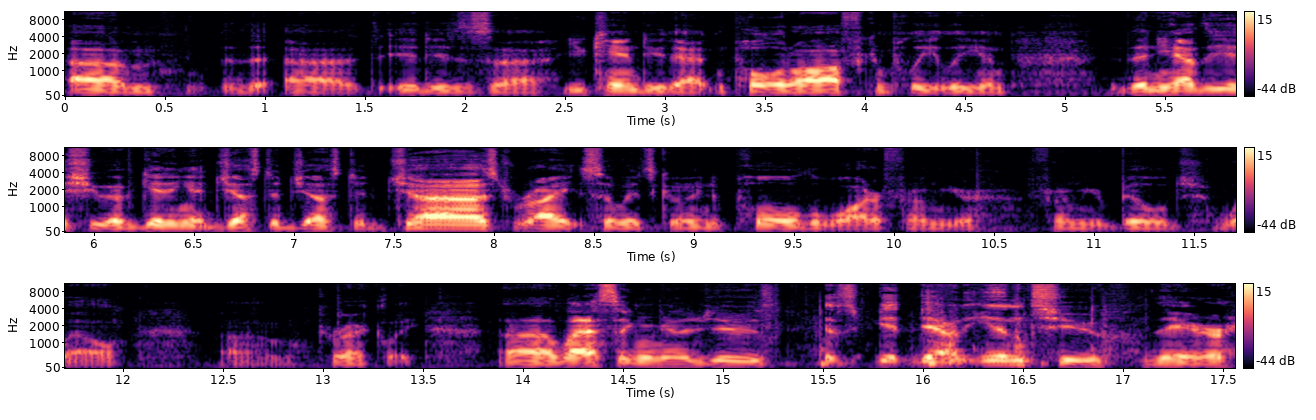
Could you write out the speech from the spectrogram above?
um, uh, it is uh, you can do that and pull it off completely and then you have the issue of getting it just adjusted just right so it's going to pull the water from your from your bilge well um, correctly. Uh, last thing we're going to do is, is get down into there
